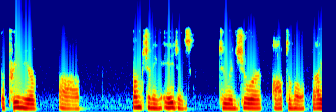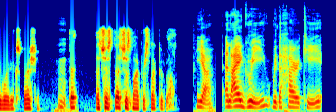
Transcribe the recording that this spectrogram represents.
the premier uh, functioning agents to ensure optimal thyroid expression. Mm. That that's just that's just my perspective though. Yeah, and I agree with the hierarchy,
